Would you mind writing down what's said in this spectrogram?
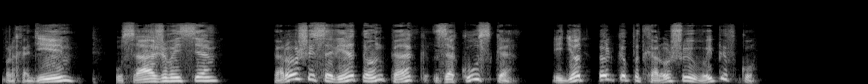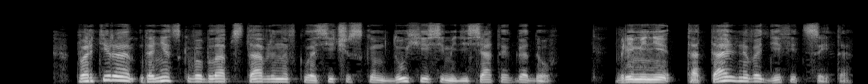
проходи, усаживайся. Хороший совет, он как закуска, идет только под хорошую выпивку. Квартира Донецкого была обставлена в классическом духе 70-х годов времени тотального дефицита.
